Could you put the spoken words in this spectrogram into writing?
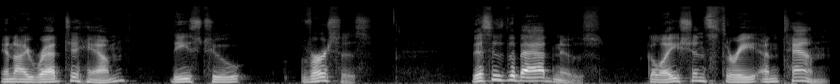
and I read to him these two verses. This is the bad news Galatians 3 and 10.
